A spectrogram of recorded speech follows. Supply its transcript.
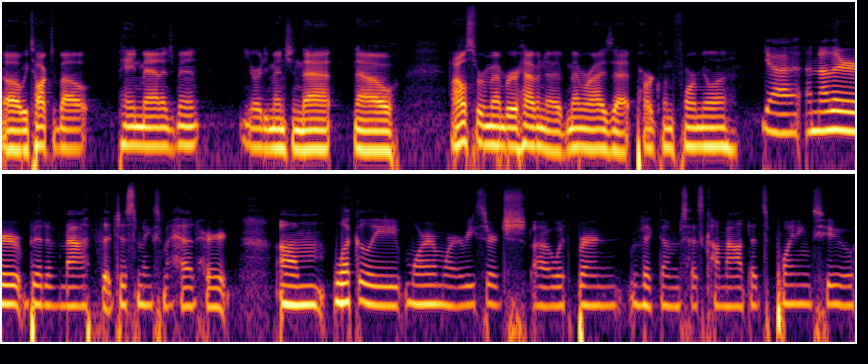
Uh, we talked about pain management. You already mentioned that. Now, I also remember having to memorize that Parkland formula. Yeah, another bit of math that just makes my head hurt. Um, luckily, more and more research uh, with burn victims has come out that's pointing to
